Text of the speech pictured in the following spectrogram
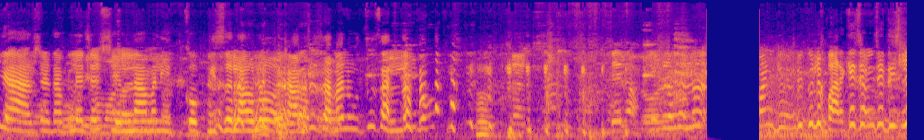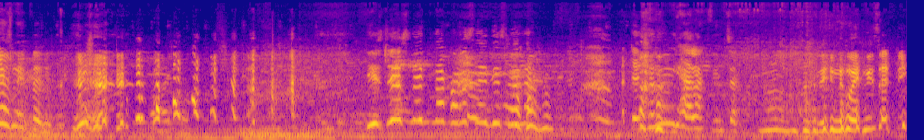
या आरशा डबल्याच्या शेलनं आम्हाला इतकं पिस लावलं. का आमचं सामान उतू चाललं? पण घेऊन बी तुला बारके चमचे दिसलेच नाहीत तरी. दिसलेच नाहीत ना खरंच नाही दिसले घ्या लागतील रेणुवाहिनीसाठी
